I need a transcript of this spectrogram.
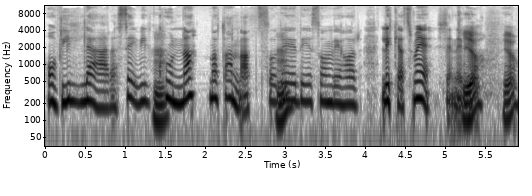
och vill lära sig, vill Mm. kunna något annat. Så Mm. det är det som vi har lyckats med, känner vi. Ja, ja.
